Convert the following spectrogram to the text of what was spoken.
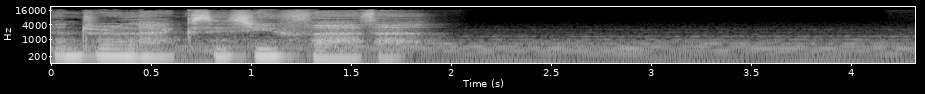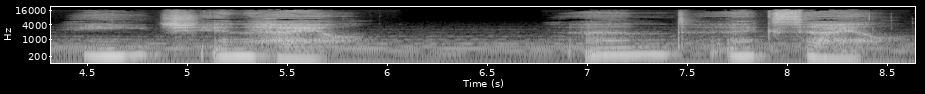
and relaxes you further. Each inhale and exhale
